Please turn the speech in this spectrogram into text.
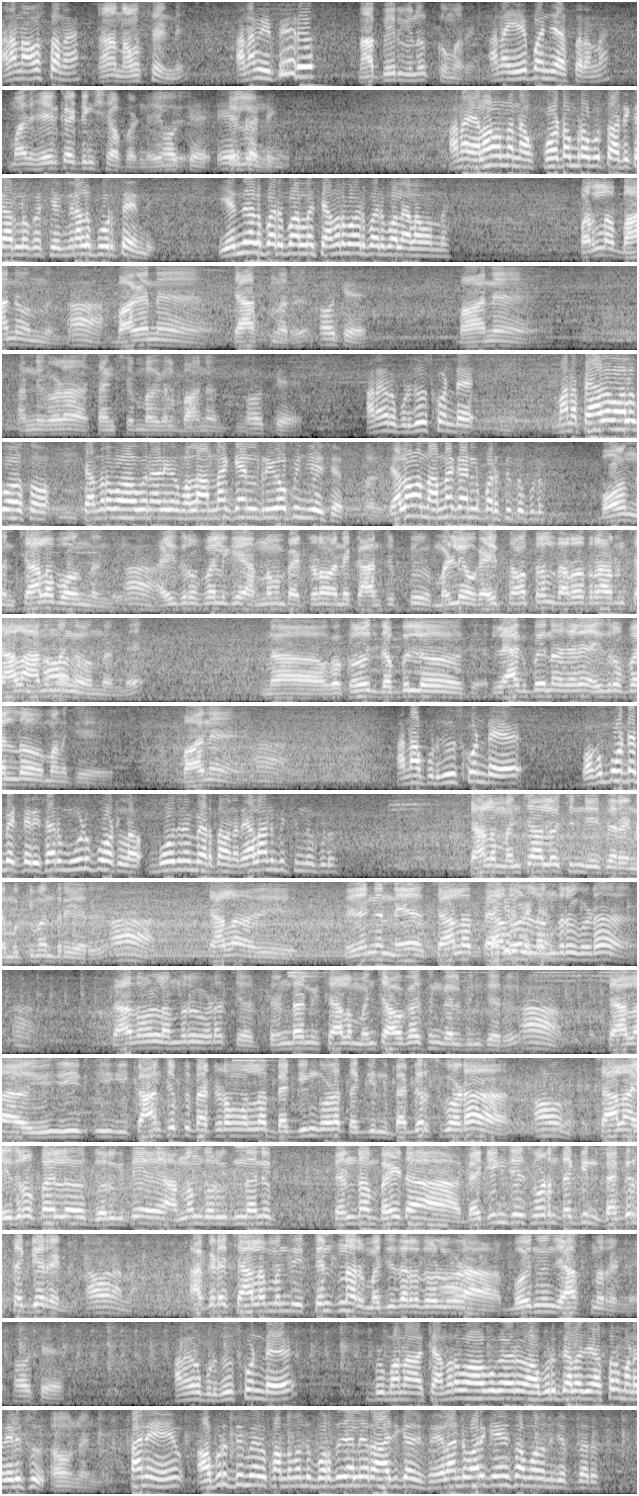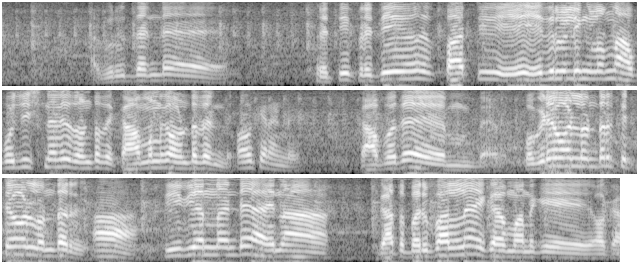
అన్న నమస్తానా? నమస్తే అండి. అన్న మీ పేరు? నా పేరు వినోద్ కుమార్ అండి. అన్న ఏ పని చేస్తారన్న? మాది హెయిర్ కటింగ్ షాప్ అండి. Okay salon. కటింగ్. అన్న ఎలా ఉందన్న? కూటమి ప్రభుత్వ అధికారంలోకి వచ్చి ఎనిమిది నెలలు పూర్తయింది? ఎనిమిది నెలల పరిపాలన? చంద్రబాబు పరిపాలన ఎలా ఉంది? పర్లా బాగానే ఉందండి. ఆ. బాగానే చేస్తున్నారు. ఓకే. బాగానే అన్ని కూడా సంక్షేమ పథకాలు బాగానే ఉంటున్నాయి. ఓకే. అన్నగారు ఇప్పుడు చూసుకుంటే మన పేదవాళ్ళ కోసం చంద్రబాబు నాయుడు గారు మళ్ళీ అన్న క్యాంటీన్ రీఓపెన్ చేశారు. ఎలా ఉంది అన్న క్యాంటీన్ పరిస్థితి ఇప్పుడు? బాగుందండి చాలా బాగుందండి. ఐదు రూపాయలకి అన్నం పెట్టడం అనే కాన్సెప్ట్ మళ్ళీ ఒక ఐదు సంవత్సరాల తర్వాత రావడం చాలా ఆనందంగా ఉందండి. ఒక్కొక్క రోజు డబ్బులు లేకపోయినా సరే ఐదు రూపాయలతో మనకి బాగానే. అన్న అప్పుడు చూసుకుంటే ఒక పూట పెట్టారు ఈసారి మూడు పూటలు భోజనం పెడతా ఉన్నారు. ఎలా అనిపించింది ఇప్పుడు? చాలా మంచి ఆలోచన చేశారండి ముఖ్యమంత్రి గారు. చాలా అది నిజంగా చాలా పేదవాళ్ళందరూ కూడా పేదవాళ్ళందరూ కూడా తినడానికి చాలా మంచి అవకాశం కల్పించారు. చాలా ఈ- ఈ- కాన్సెప్ట్ పెట్టడం వల్ల బెగ్గింగ్ కూడా తగ్గింది. బెగ్గర్స్ కూడా అవును. చాలా ఐదు రూపాయలు దొరికితే అన్నం దొరుకుతుందని తినడం బయట బెగ్గింగ్ చేసుకోవడం తగ్గింది. బెగ్గర్స్ తగ్గారండి. అవునన్న. అక్కడే చాలా మంది తింటున్నారు. మధ్యతరగతి వాళ్ళు కూడా భోజనం చేస్తున్నారండి. ఓకే. అనగా ఇప్పుడు చూసుకుంటే ఇప్పుడు మన చంద్రబాబు గారు అభివృద్ధి ఎలా చేస్తారో మనకు తెలుసు. అవునండి. కానీ అభివృద్ధి మీద కొంతమంది బురద జల్లే రాజకీయాలు ఇలాంటి వారికి ఏం సమాధానం చెప్తారు? అభివృద్ధి అంటే ప్రతి ప్రతి పార్టీ ఏ ఏది రూలింగ్లో ఉన్న అపోజిషన్ అనేది ఉంటుంది కామన్గా ఉంటుందండి. ఓకేనండి. కాకపోతే పొగిడే వాళ్ళు ఉంటారు తిట్టే వాళ్ళు ఉంటారు. సిబిఎన్ అంటే ఆయన గత పరిపాలనే ఇక మనకి ఒక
